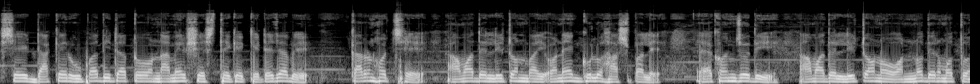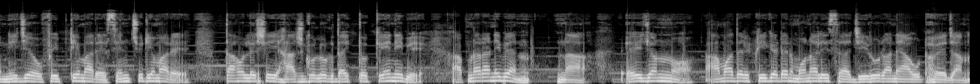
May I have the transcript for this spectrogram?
সেই ডাকের উপাধিটা তো নামের শেষ থেকে কেটে যাবে। কারণ হচ্ছে, আমাদের লিটন ভাই অনেকগুলো হাঁস পালে। এখন যদি আমাদের লিটন ও অন্যদের মতো নিজেও ফিফটি মারে, সেঞ্চুরি মারে, তাহলে সেই হাঁসগুলোর দায়িত্ব কে নিবে? আপনারা নেবেন? না এই জন্য আমাদের ক্রিকেটের মোনালিসা জিরো রানে আউট হয়ে যান।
